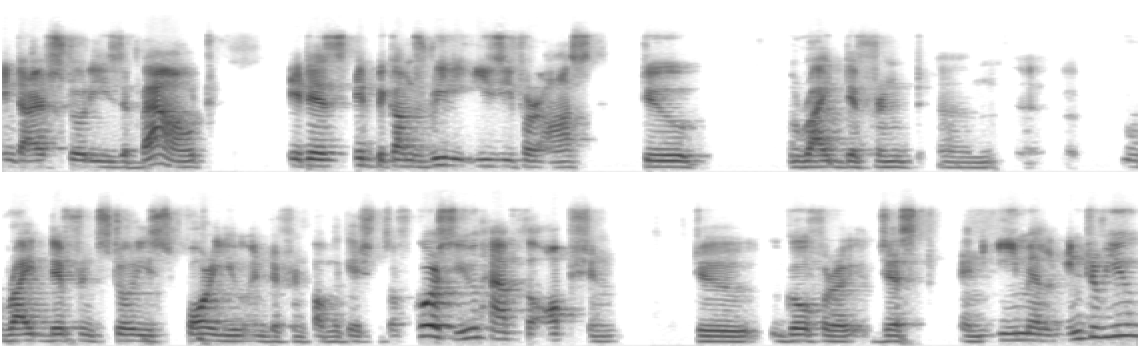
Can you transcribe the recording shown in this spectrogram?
entire story is about, it is it becomes really easy for us to write different um, write different stories for you in different publications. Of course, you have the option to go for a, just an email interview,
